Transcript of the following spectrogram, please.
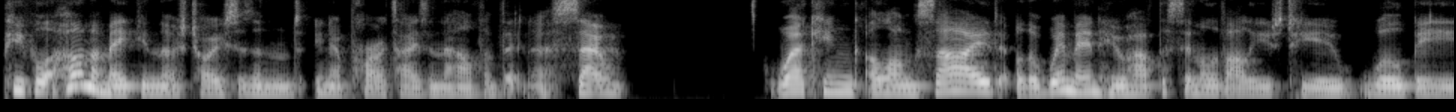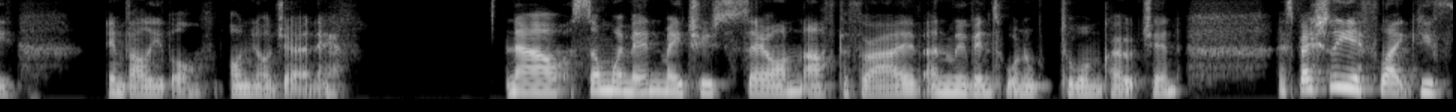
people at home are making those choices and, you know, prioritizing their health and fitness. So, working alongside other women who have the similar values to you will be invaluable on your journey. Now, some women may choose to stay on after Thrive and move into one to one coaching, especially if like you've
